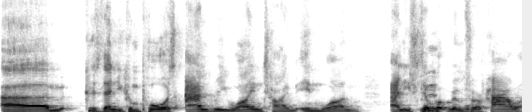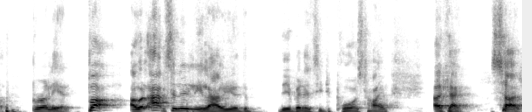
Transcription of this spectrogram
Because then you can pause and rewind time in one, and you've still got room for a power. Brilliant. But I will absolutely allow you the, the ability to pause time. Okay. So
